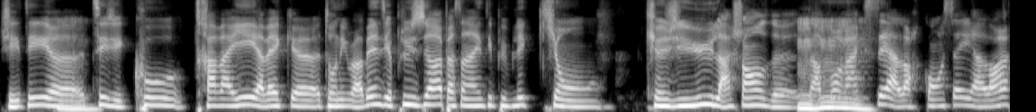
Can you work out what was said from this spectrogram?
J'ai été, euh, Mm. tu sais, j'ai co-travaillé avec euh, Tony Robbins. Il y a plusieurs personnalités publiques qui ont que j'ai eu la chance Mhm. d'avoir accès à leurs conseils à leur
